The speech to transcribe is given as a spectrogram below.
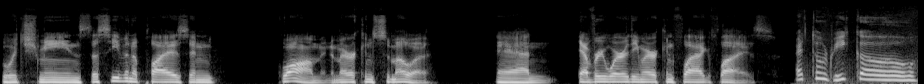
which means this even applies in Guam and American Samoa and everywhere the American flag flies. Puerto Rico.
